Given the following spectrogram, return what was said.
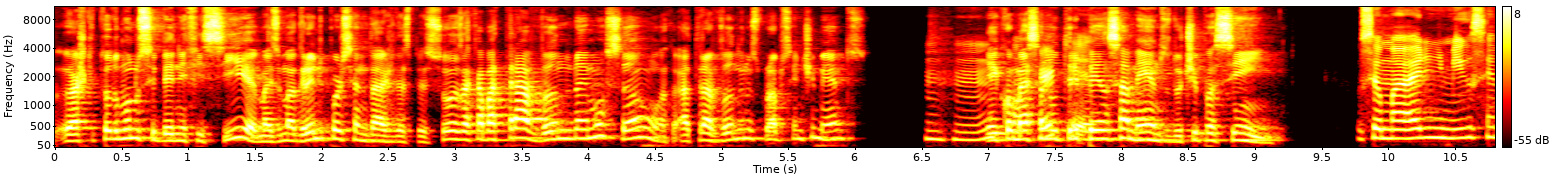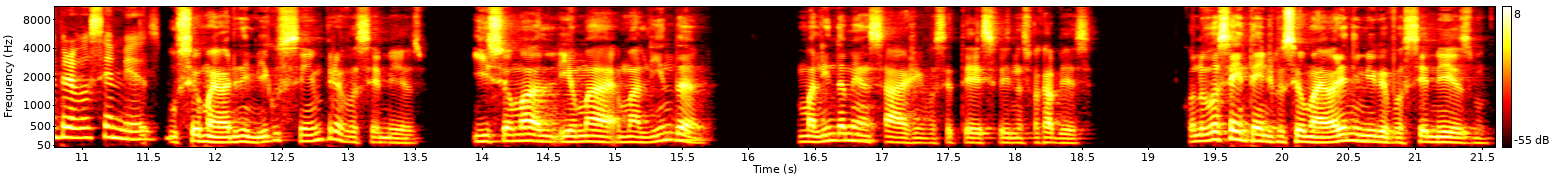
Eu acho que todo mundo se beneficia, mas uma grande porcentagem das pessoas acaba travando na emoção, travando nos próprios sentimentos. Uhum, e aí começa a nutrir pensamentos do tipo assim: O seu maior inimigo sempre é você mesmo. O seu maior inimigo sempre é você mesmo. Isso é uma, é uma, uma linda uma linda mensagem você ter isso aí na sua cabeça. Quando você entende que o seu maior inimigo é você mesmo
